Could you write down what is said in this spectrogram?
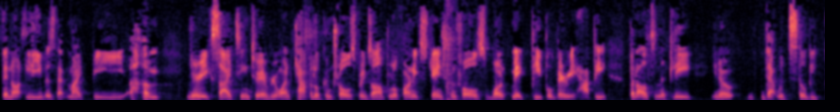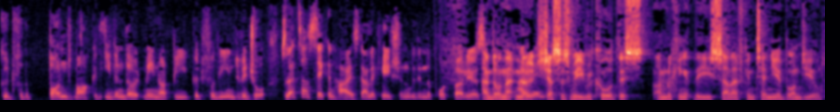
they're not levers that might be, um, very exciting to everyone. Capital controls, for example, or foreign exchange controls won't make people very happy. But ultimately, you know, that would still be good for the bond market, even though it may not be good for the individual. So that's our second highest allocation within the portfolios. And on that note, then, just as we record this, I'm looking at the South African 10 year bond yield,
